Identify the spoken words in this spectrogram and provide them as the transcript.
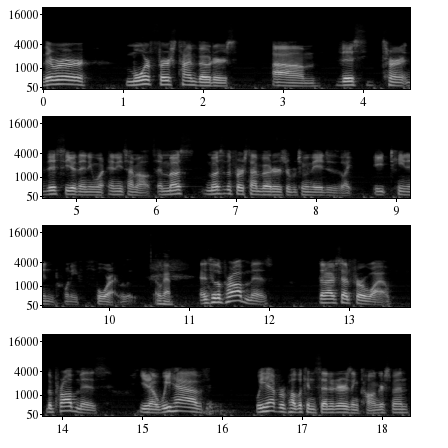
there were more first time voters um, this turn this year than anyone any time else, and most most of the first time voters are between the ages of like 18 and 24, I believe. Okay. And so the problem is that I've said for a while. The problem is, you know, we have we have Republican senators and congressmen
